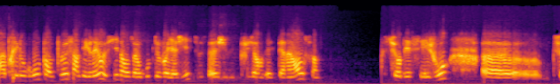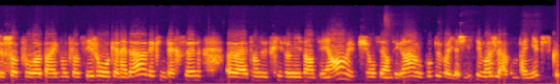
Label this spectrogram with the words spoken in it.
Après le groupe, on peut s'intégrer aussi dans un groupe de voyagistes. Ça, j'ai eu plusieurs expériences sur des séjours, euh, que ce soit pour euh, par exemple un séjour au Canada avec une personne euh, atteinte de trisomie 21 et puis on s'est intégré à un groupe de voyagistes et moi je l'ai accompagné puisque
